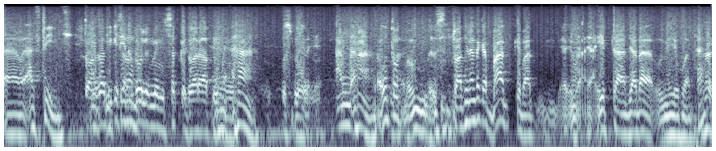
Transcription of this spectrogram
तो आज़ादी के आंदोलन में सबके द्वारा आपने हाँ। उसमें हाँ वो तो स्वाधीनता के बाद के बाद इतना ज़्यादा ये हुआ था। हाँ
